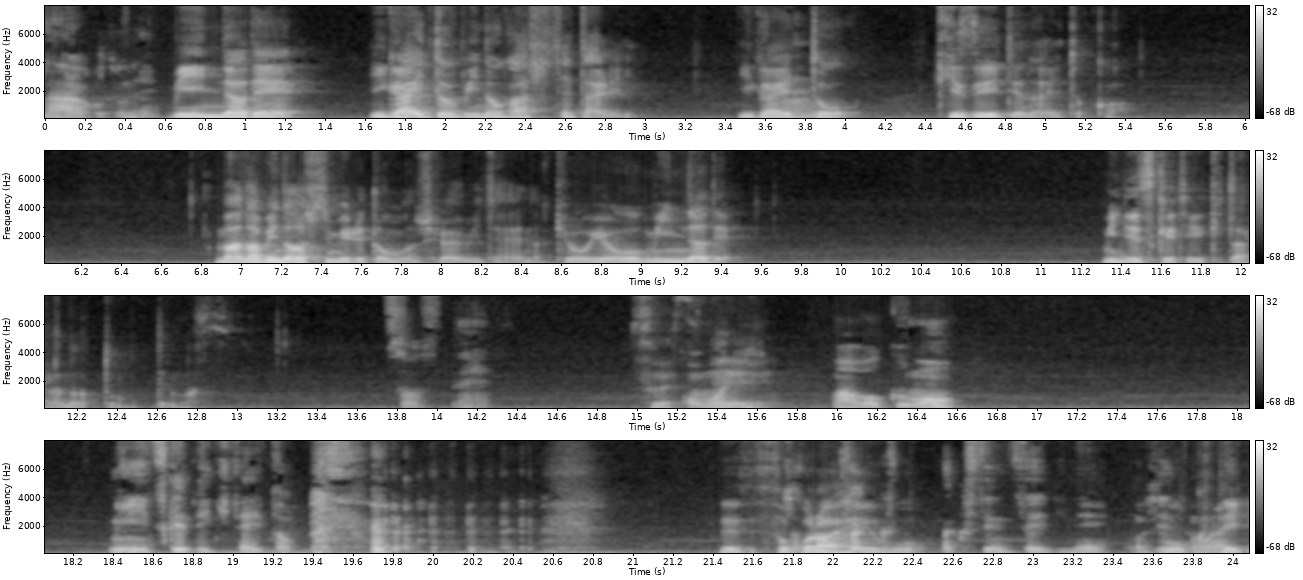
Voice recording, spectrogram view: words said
なるほどね。みんなで意外と見逃してたり意外と気づいてないとか、学び直してみると面白いみたいな教養をみんなで身につけていけたらなと思ってます。そうですね。そうです主にねまあ僕も身につけていきたいと。でそこら辺をタク先生にね、教えてもらい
